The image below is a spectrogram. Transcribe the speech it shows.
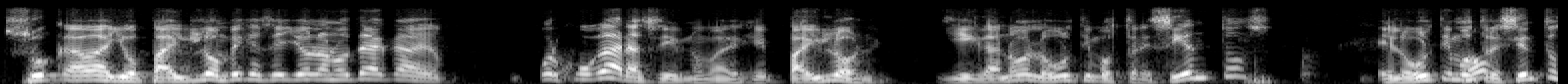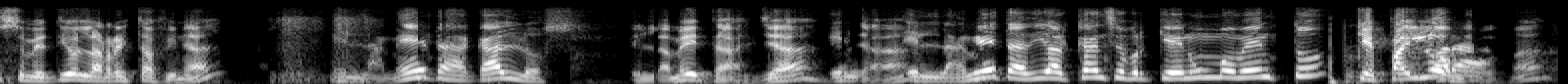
su caballo Pailón, fíjese, yo lo anoté acá por jugar así, no me dije, Pailón, y ganó los últimos 300, en los últimos 300 se metió en la resta final. En la meta, Carlos. En la meta, ya. En, ya. en la meta dio alcance porque en un momento... Que Pailón, ¿ah?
